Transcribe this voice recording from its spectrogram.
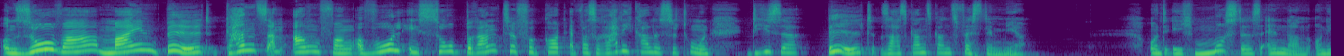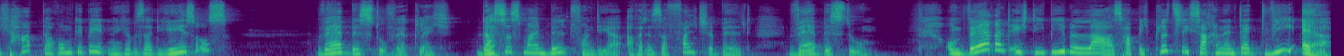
Und so war mein Bild ganz am Anfang, obwohl ich so brannte für Gott, etwas Radikales zu tun, dieser Bild saß ganz, ganz fest in mir. Und ich musste es ändern. Und ich habe darum gebeten. Ich habe gesagt, Jesus, wer bist du wirklich? Das ist mein Bild von dir, aber das ist ein falsche Bild. Wer bist du? Und während ich die Bibel las, habe ich plötzlich Sachen entdeckt, wie er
